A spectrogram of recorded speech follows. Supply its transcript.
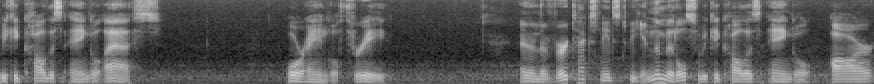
we could call this angle S or angle 3. And then the vertex needs to be in the middle, so we could call this angle RST,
